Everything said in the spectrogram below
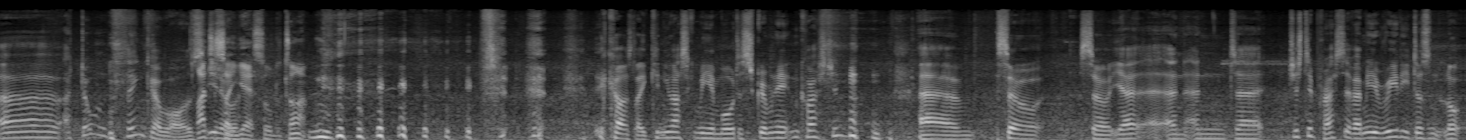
Uh, I don't think I was. I just say yes all the time. because, like, can you ask me a more discriminating question? um, so so yeah, and and uh, just impressive. I mean, it really doesn't look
